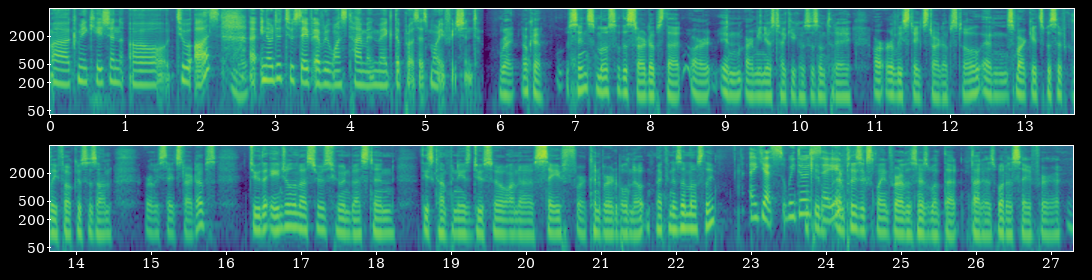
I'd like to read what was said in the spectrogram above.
uh, communication uh, to us Right. uh, in order to save everyone's time and make the process more efficient. Right. Okay. Since most of the startups that are in Armenia's tech ecosystem today are early stage startups still, and SmartGate specifically focuses on early stage startups, do the angel investors who invest in these companies do so on a safe or convertible note mechanism mostly? Uh, yes, we do Okay, safe. And please explain for our listeners what that, that is, what a safe or a, a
